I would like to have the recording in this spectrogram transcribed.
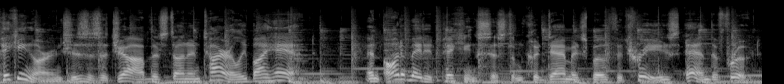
Picking oranges is a job that's done entirely by hand. An automated picking system could damage both the trees and the fruit.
